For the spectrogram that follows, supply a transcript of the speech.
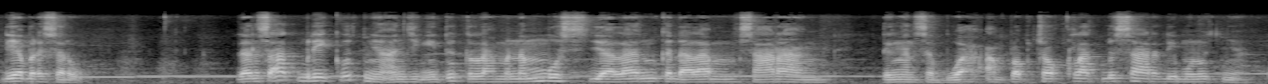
dia berseru. Dan saat berikutnya anjing itu telah menembus jalan ke dalam sarang dengan sebuah amplop coklat besar di mulutnya.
